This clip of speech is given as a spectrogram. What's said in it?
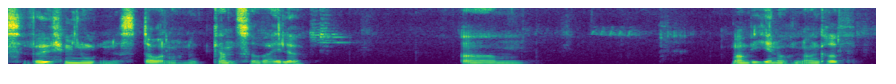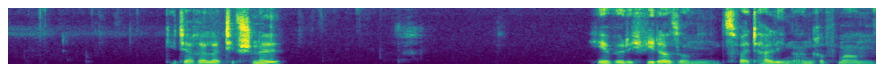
Zwölf Minuten, das dauert noch eine ganze Weile. Ähm, machen wir hier noch einen Angriff. Geht ja relativ schnell. Hier würde ich wieder so einen zweiteiligen Angriff machen.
